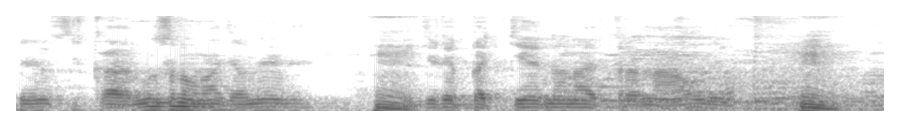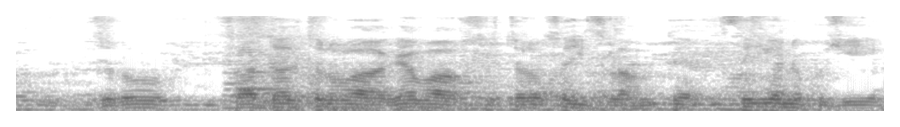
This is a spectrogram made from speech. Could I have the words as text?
ਕਿ ਸਰਕਾਰ ਨੂੰ ਸੁਣਾਉਣਾ ਚਾਹੁੰਦੇ ਆ। ਕਿ ਜਿਹੜੇ ਬੱਚੇ ਇਹਨਾਂ ਨਾਲ ਇਸ ਤਰ੍ਹਾਂ ਨਾ ਹੋਵੇ। ਹੂੰ। ਚਲੋ ਸਾਡਾ ਚਲੋ ਆ ਗਿਆ ਵਾਪਸ ਚਲੋ ਸਹੀ ਸਲਾਮਤ ਹੈ ਸਹੀ ਗੱਲ ਖੁਸ਼ੀ ਹੈ।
